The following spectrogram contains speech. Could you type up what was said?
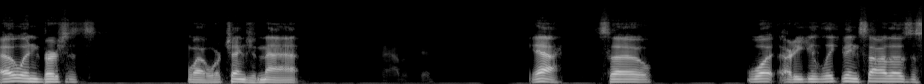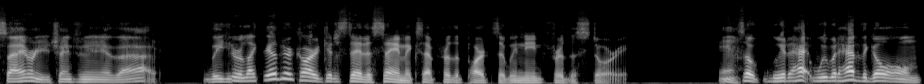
Owen versus, well, we're changing that. Yeah. So, what are you leaving some of those the same? Or are you changing any of that? Leaving, Sure, like the undercard can stay the same except for the parts that we need for the story. Yeah. So we'd ha- we would have the go home,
